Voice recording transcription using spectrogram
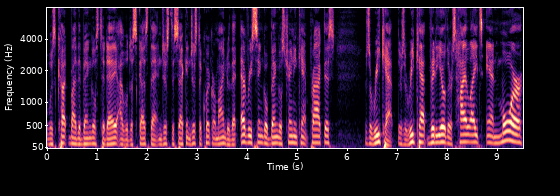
was cut by the Bengals today. I will discuss that in just a second. Just a quick reminder that every single Bengals training camp practice, there's a recap. There's a recap video, there's highlights, and more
